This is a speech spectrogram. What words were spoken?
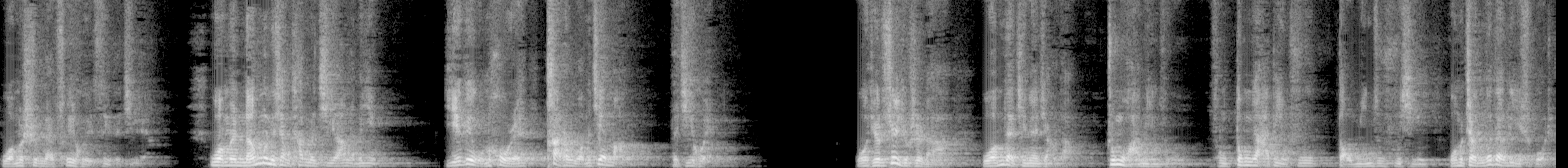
我们是不是在摧毁自己的脊梁？我们能不能像他们的脊梁那么硬，也给我们后人踏上我们肩膀的机会？我觉得这就是呢，我们在今天讲的。”中华民族从东亚病夫到民族复兴，我们整个的历史过程。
